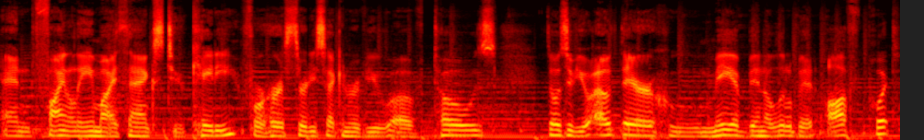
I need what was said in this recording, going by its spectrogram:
And finally, my thanks to Katie for her 30 second review of Toes. Those of you out there who may have been a little bit off put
